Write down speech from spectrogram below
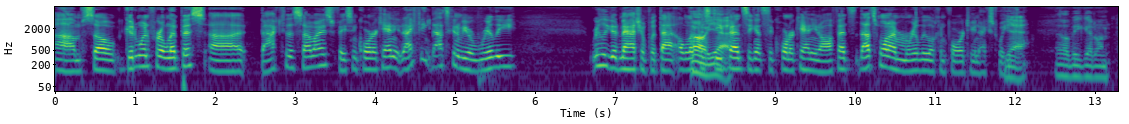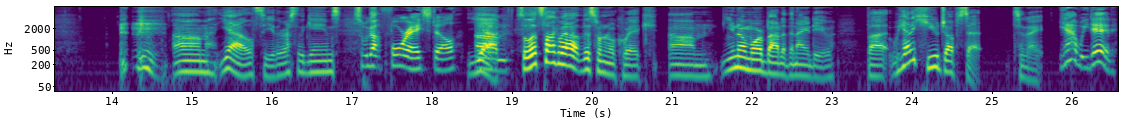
Um, so good win for Olympus. Uh, back to the semis facing Corner Canyon. And I think that's going to be a really, really good matchup with that Olympus yeah. defense against the Corner Canyon offense. That's one I'm really looking forward to next week. Yeah, that'll be a good one. um, yeah, let's see the rest of the games. So we got 4A still. Yeah. Um, so let's talk about this one real quick. Um, you know more about it than I do, but we had a huge upset tonight. yeah, we did.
